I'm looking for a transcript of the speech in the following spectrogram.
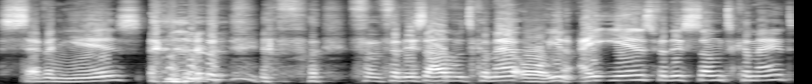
seven years for, for, for this album to come out, or you know, eight years for this song to come out.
